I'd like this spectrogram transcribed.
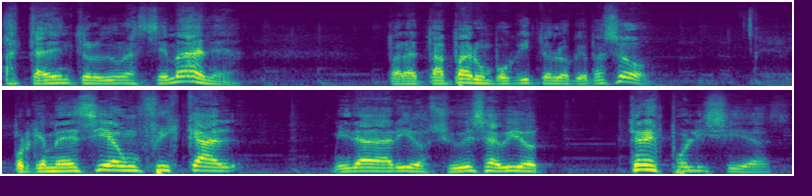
hasta dentro de una semana, para tapar un poquito lo que pasó. Porque me decía un fiscal, mira Darío, si hubiese habido tres policías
